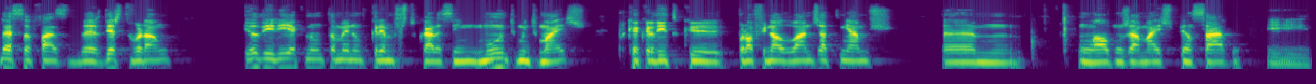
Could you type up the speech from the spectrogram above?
dessa fase, de- deste verão, eu diria que não, também não queremos tocar assim muito, muito mais, porque acredito que para o final do ano já tínhamos hum, um álbum já mais pensado e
